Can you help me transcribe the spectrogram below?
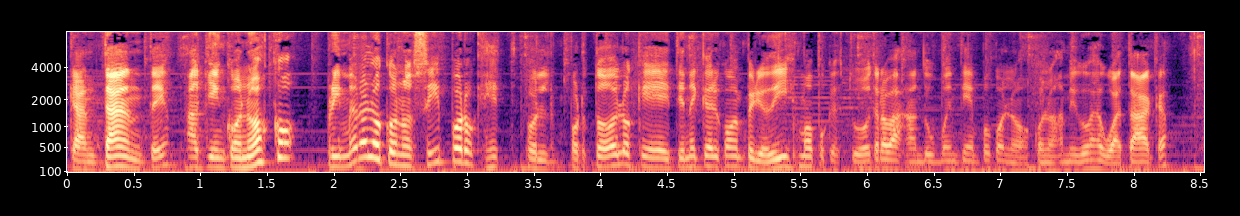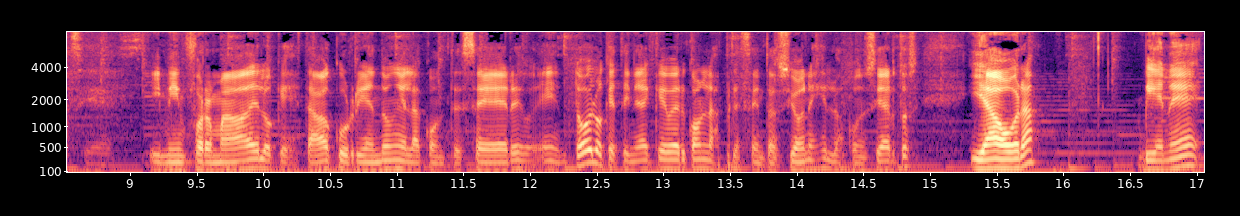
cantante, a quien conozco. Primero lo conocí por, por, por, todo lo que tiene que ver con el periodismo, porque estuvo trabajando un buen tiempo con los, con los amigos de Huataca. Así es. Y me informaba de lo que estaba ocurriendo en el acontecer, en todo lo que tenía que ver con las presentaciones y los conciertos. Y ahora viene,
